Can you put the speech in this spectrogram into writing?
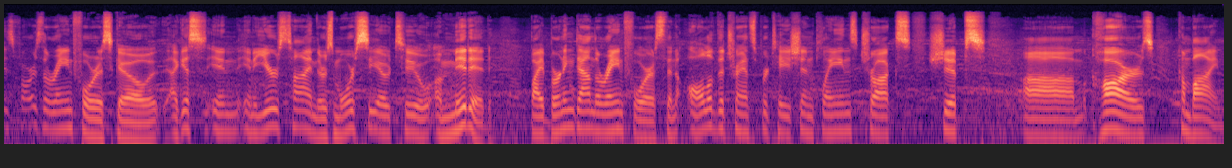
As far as the rainforests go, I guess in, in a year's time, there's more CO2 emitted by burning down the rainforest than all of the transportation, planes, trucks, ships, um, cars combined.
